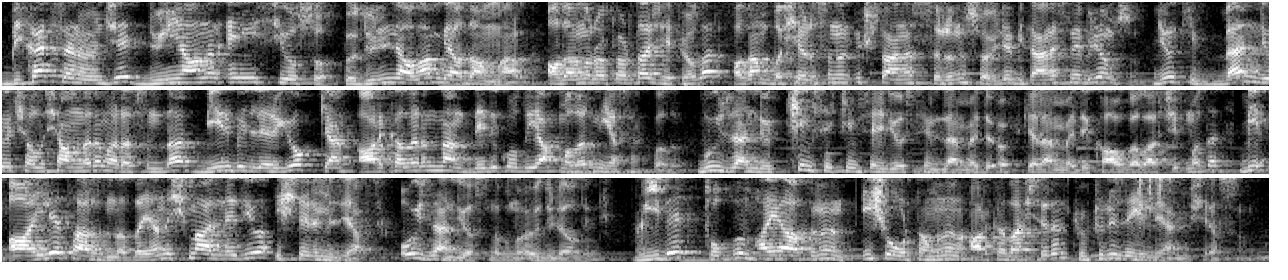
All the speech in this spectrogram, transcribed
Birkaç sene önce dünyanın en iyi CEO'su ödülünü alan bir adam vardı. Adamla röportaj yapıyorlar. Adam başarısının 3 tane sırrını söylüyor. Bir tanesini biliyor musun? Diyor ki ben diyor çalışanlarım arasında birbirleri yokken arkalarından dedikodu yapmalarını yasakladım. Bu yüzden diyor kimse kimseye diyor sinirlenmedi, öfkelenmedi, kavgalar çıkmadı. Bir aile tarzında dayanışma haline diyor işlerimizi yaptık. O yüzden diyor aslında bunu ödülü alıyor. Gıybet toplum hayatının, iş ortamının, arkadaşların kökünü zehirleyen bir şey aslında.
